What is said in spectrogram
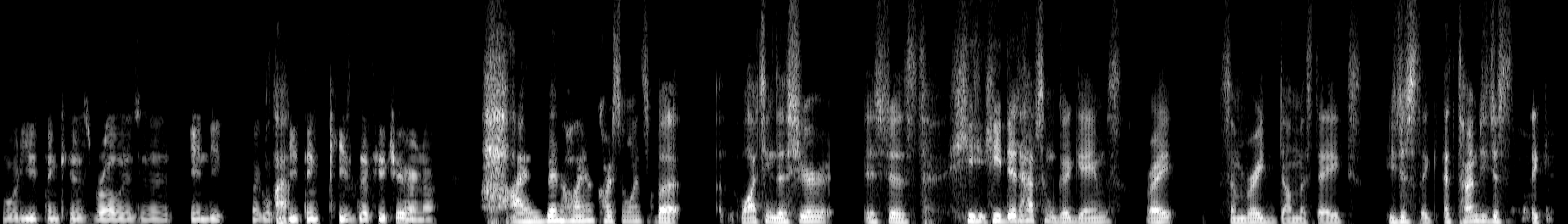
What do you think his role is in Indy? Like, I- do you think he's the future or not? I've been high on Carson Wentz, but watching this year, it's just he he did have some good games, right? Some very dumb mistakes. He just like at times he just like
